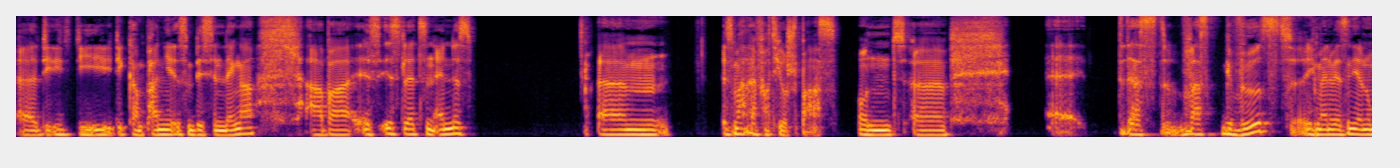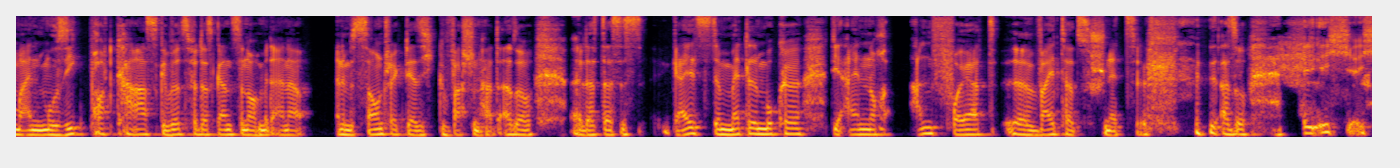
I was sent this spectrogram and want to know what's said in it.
Äh, die, die, die Kampagne ist ein bisschen länger. Aber es ist letzten Endes, ähm, es macht einfach tierisch Spaß. Und äh, äh das, was gewürzt, ich meine, wir sind ja nun mal ein Musikpodcast, gewürzt wird das Ganze noch mit einer einem Soundtrack, der sich gewaschen hat. Also äh, das, das ist geilste Metal-Mucke, die einen noch anfeuert, äh, weiter zu schnetzeln. also ich, ich,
